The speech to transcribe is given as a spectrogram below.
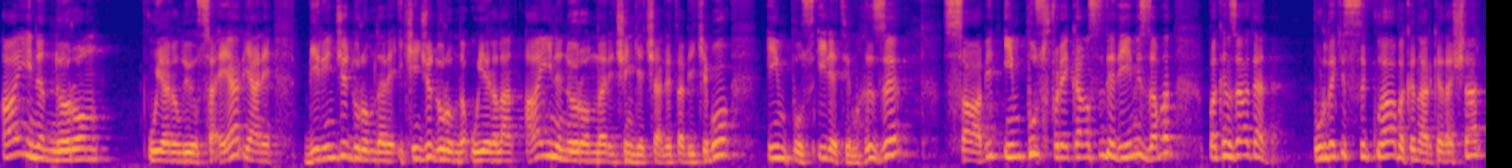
aynı nöron uyarılıyorsa eğer yani birinci durumda ve ikinci durumda uyarılan aynı nöronlar için geçerli tabii ki bu. impuls iletim hızı sabit. impuls frekansı dediğimiz zaman bakın zaten buradaki sıklığa bakın arkadaşlar.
